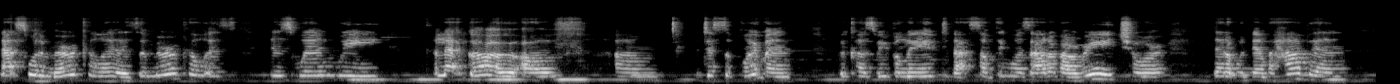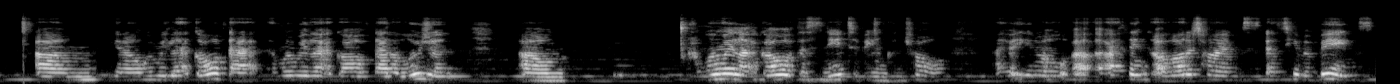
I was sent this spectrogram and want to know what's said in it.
That's what a miracle is. A miracle is is when we let go of um, disappointment because we believed that something was out of our reach or that it would never happen, um, you know, when we let go of that, and when we let go of that illusion, um, when we let go of this need to be in control, I, you know, uh, I think a lot of times as human beings,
